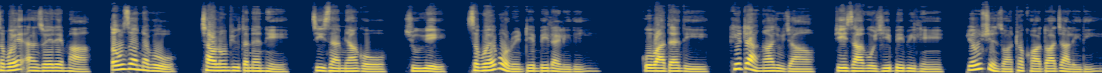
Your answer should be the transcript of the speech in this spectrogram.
စပွဲအန်ဆွဲထဲမှ32ဖို့6လုံးပြူတနက်နှင့်ကြည်စံများကိုယူ၍စပွဲပေါ်တွင်တင်ပေးလိုက်လေသည်ကိုပါတန်းသည်ခိတ္တငားယူကြောင်းပြေစာကိုရေးပေးပြီးလျှင်ပြုံးရှင်စွာထွက်ခွာသွားကြလေသည်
